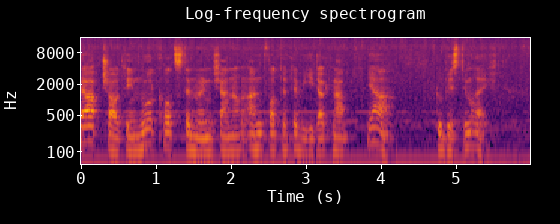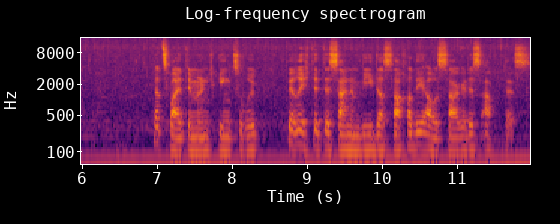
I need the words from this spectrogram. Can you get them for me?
Der Abt schaute ihn nur kurz den Mönch an und antwortete wieder knapp, ja, du bist im Recht. Der zweite Mönch ging zurück, berichtete seinem Widersacher die Aussage des Abtes.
